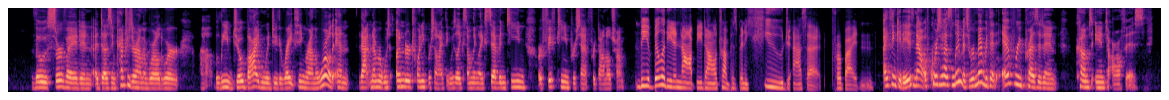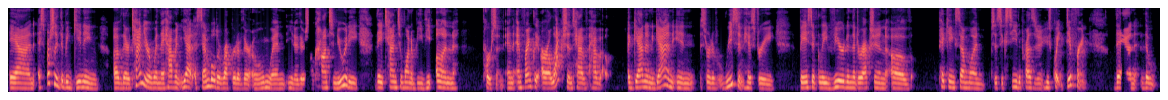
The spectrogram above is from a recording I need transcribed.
those surveyed in a dozen countries around the world were uh, believed Joe Biden would do the right thing around the world. And that number was under 20%. I think it was like something like 17 or 15% for Donald Trump. The ability to not be Donald Trump has been a huge asset for Biden. I think it is. Now, of course, it has limits. Remember that every president comes into office and especially at the beginning of their tenure when they haven't yet assembled a record of their own when you know there's no continuity they tend to want to be the un person. And and frankly, our elections have have again and again in sort of recent history basically veered in the direction of picking someone to succeed a president who's quite different than the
